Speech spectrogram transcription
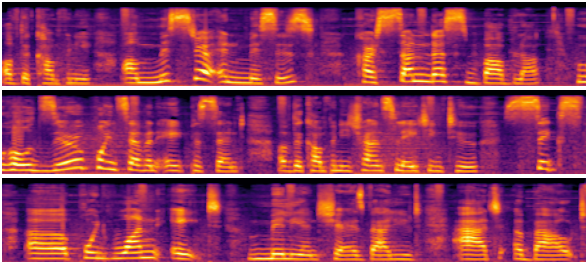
of the company are Mr. and Mrs. Karsandas Babla, who holds 0.78% of the company, translating to 6.18 uh, million shares valued at about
